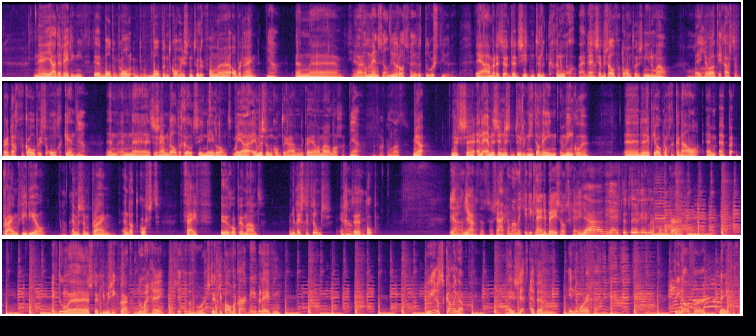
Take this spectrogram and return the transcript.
Nee, ja, dat weet ik niet. Bol.com bol is natuurlijk van uh, Albert Heijn. Ja. En, uh, ja. Van mensen al die rotzooi retour sturen. Ja, maar er, er zit natuurlijk genoeg. Ja. Ze hebben zoveel klanten, dat is niet normaal. Weet je wat die gasten per dag verkopen is ongekend. Ja. En, en uh, ze zijn wel de grootste in Nederland. Maar ja, Amazon komt eraan, dan kan je allemaal lachen. Ja, dat wordt nog wat. Ja, dus, en Amazon is natuurlijk niet alleen een winkel, hè. dan heb je ook nog een kanaal, Prime Video. Amazon Prime. En dat kost 5 euro per maand. En de ah. beste films. Echt eh, top. Ja, dat, dat is een zakenmannetje die kleine bezels geeft. Ja, die heeft het eh, redelijk voor elkaar. Ik doe eh, een stukje muziek, Frank. Doe maar, G. Daar zitten we voor. Een stukje Paul McCartney-beleving. Hier is Coming Up. Bij ZFM in de morgen. 10 over 9.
